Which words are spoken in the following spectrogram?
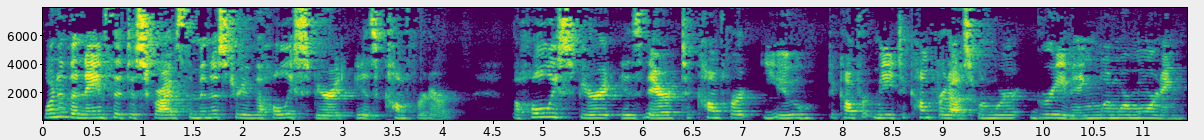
One of the names that describes the ministry of the Holy Spirit is Comforter. The Holy Spirit is there to comfort you, to comfort me, to comfort us when we're grieving, when we're mourning.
